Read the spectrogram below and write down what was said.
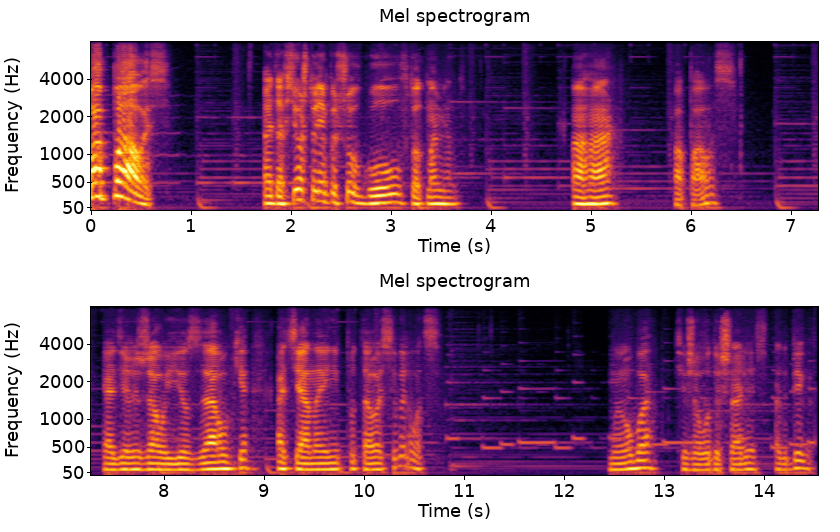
Попалась! Это все, что мне пришло в голову в тот момент. Ага, попалась. Я держал ее за руки, хотя она и не пыталась вырваться. Мы оба тяжело дышали от бега.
